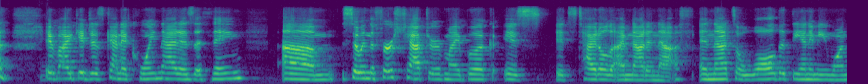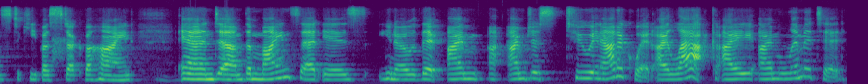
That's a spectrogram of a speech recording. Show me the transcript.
if I could just kind of coin that as a thing. Um, so in the first chapter of my book is it's titled "I'm Not Enough," and that's a wall that the enemy wants to keep us stuck behind. And um, the mindset is, you know, that I'm I'm just too inadequate. I lack. I I'm limited.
